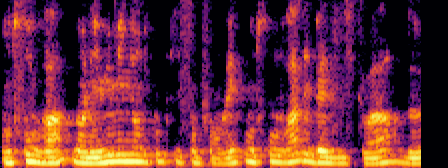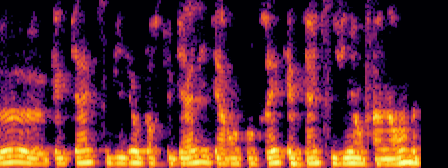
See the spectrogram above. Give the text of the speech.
on trouvera, dans les 8 millions de couples qui sont formés, on trouvera des belles histoires de euh, quelqu'un qui vivait au Portugal et qui a rencontré quelqu'un qui vit en Finlande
